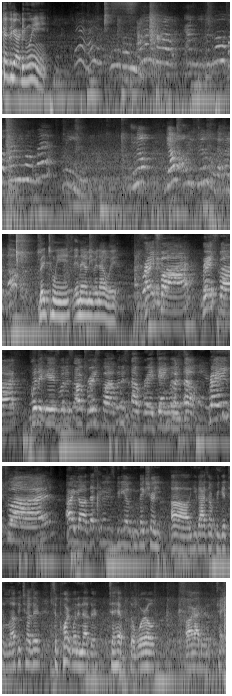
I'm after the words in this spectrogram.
Cause we already went. They twins and they don't even know it. Ray squad, Ray squad. What it is, what is up, Ray squad. What is up, race gang, what up, Ray squad. Alright y'all, that's the end of this video. Make sure you, uh, you guys don't forget to love each other, support one another to help the world. Oh, I gotta do it for take.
